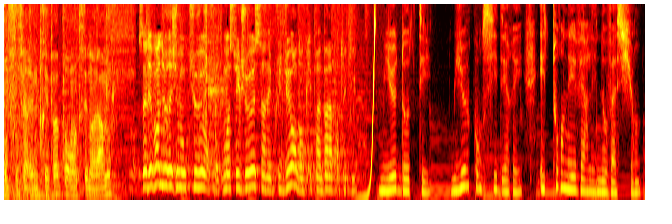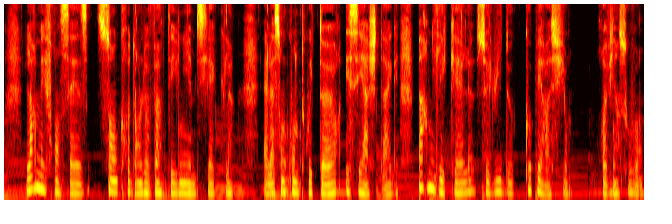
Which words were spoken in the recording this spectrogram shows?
Il faut faire une prépa pour entrer dans l'armée. Ça dépend du régime que tu veux, en fait. Moi, celui que je veux, c'est un des plus durs, donc ils prennent pas n'importe qui. Mieux doté, mieux considéré et tourné vers l'innovation, l'armée française s'ancre dans le 21e siècle. Elle a son compte Twitter et ses hashtags, parmi lesquels celui de coopération revient souvent.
